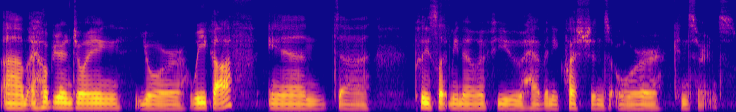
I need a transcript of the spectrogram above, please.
um, I hope you're enjoying your week off, and uh, please let me know if you have any questions or concerns.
